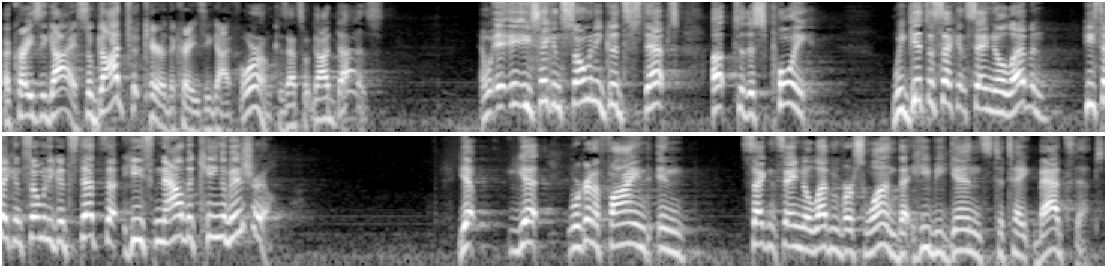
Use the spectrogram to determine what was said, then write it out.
a crazy guy. So God took care of the crazy guy for him because that's what God does. And he's taken so many good steps up to this point. We get to 2 Samuel 11. He's taken so many good steps that he's now the king of Israel. Yet, yet we're going to find in 2 Samuel 11, verse 1, that he begins to take bad steps.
